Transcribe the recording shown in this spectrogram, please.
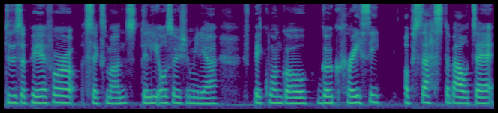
to disappear for six months, delete all social media, pick one goal, go crazy, obsessed about it,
